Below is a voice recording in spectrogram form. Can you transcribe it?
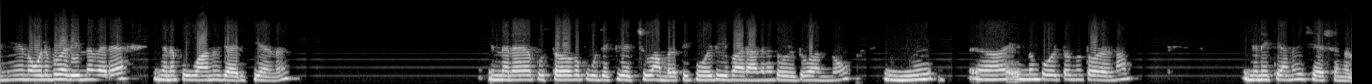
ഇനി നോലുമ്പ് കഴിയുന്നവരെ ഇങ്ങനെ പോവാന്ന് വിചാരിക്കുകയാണ് ഇന്നലെ പുസ്തകമൊക്കെ പൂജയ്ക്ക് വെച്ചു അമ്പലത്തിൽ പോയി ദീപാരാധന തൊഴുതു വന്നു. ഇനി ഇന്നും പോയിട്ടൊന്ന് തൊഴണം. ഇങ്ങനെയൊക്കെയാണ് വിശേഷങ്ങൾ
